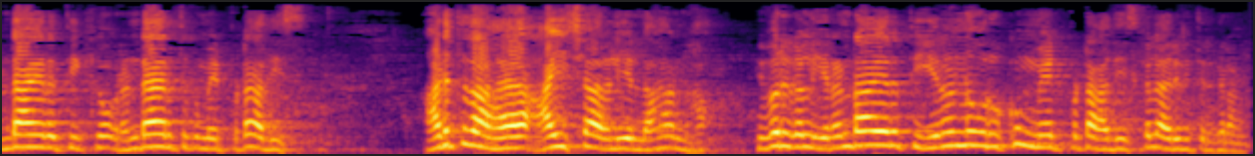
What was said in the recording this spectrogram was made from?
ரெண்டாயிரத்திக்கும் ரெண்டாயிரத்துக்கும் மேற்பட்ட ஹதீஸ். அடுத்ததாக ஆயிஷா அலி அல்லாஹ் இவர்கள் இரண்டாயிரத்தி இருநூறுக்கும் மேற்பட்ட ஹதீஸ்கள் அறிவித்திருக்கிறாங்க.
